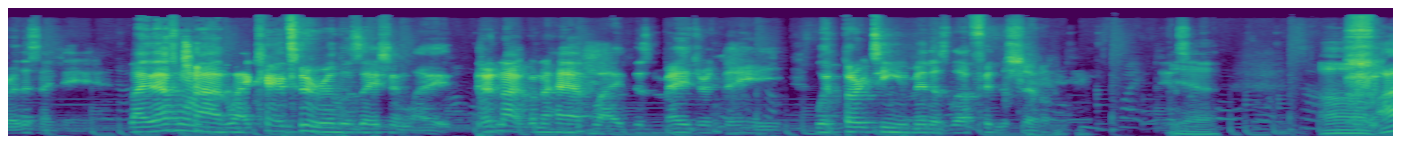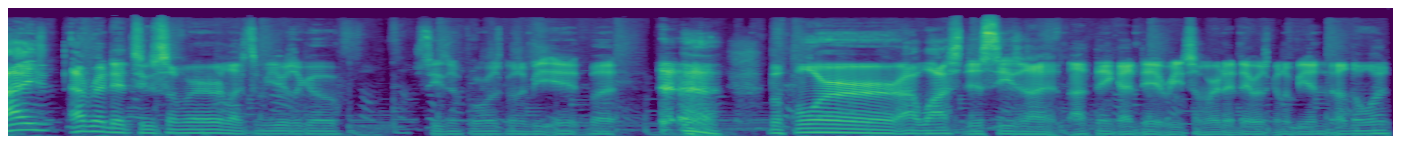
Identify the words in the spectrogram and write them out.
bro, this ain't the end. Like that's when I like came to the realization like they're not gonna have like this major thing with 13 minutes left in the show. And so- Yeah. Um, I I read that too somewhere like some years ago. Season four was going to be it, but before I watched this season, I, I think I did read somewhere that there was going to be another one.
